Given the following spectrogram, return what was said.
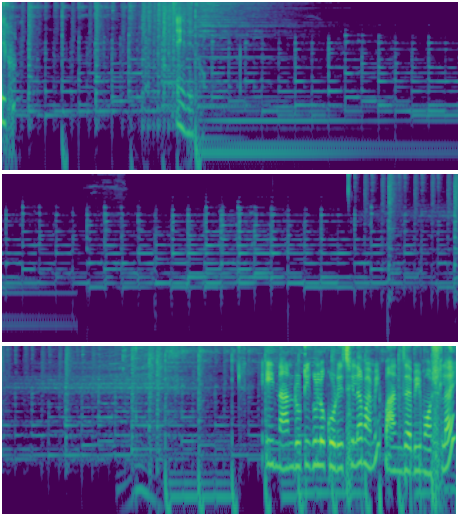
দেখুন। এই দেখুন। এই নান রুটিগুলো করেছিলাম আমি পাঞ্জাবি মশলায়।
